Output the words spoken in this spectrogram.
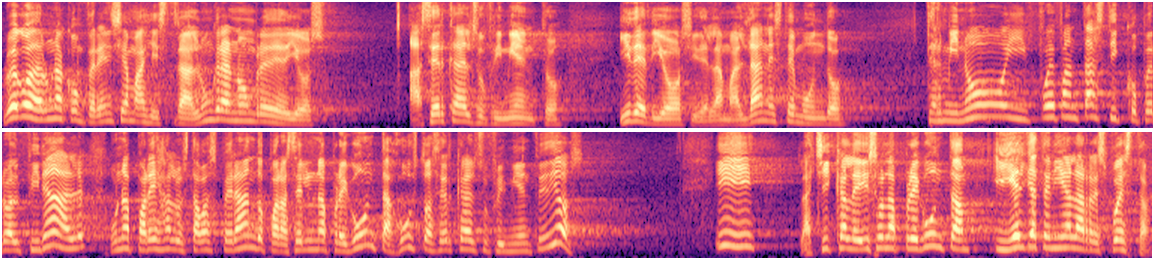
Luego dar una conferencia magistral, un gran hombre de Dios, acerca del sufrimiento y de Dios y de la maldad en este mundo, terminó y fue fantástico, pero al final una pareja lo estaba esperando para hacerle una pregunta justo acerca del sufrimiento de Dios. Y la chica le hizo la pregunta y él ya tenía la respuesta,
